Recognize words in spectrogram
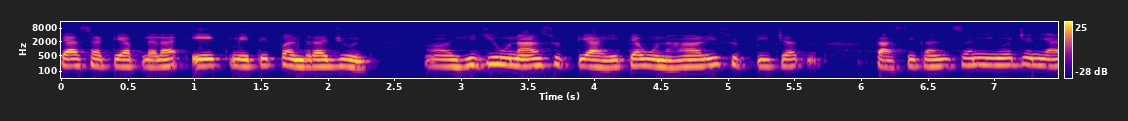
त्यासाठी आपल्याला एक मे ते पंधरा जून ही जी उन्हाळा सुट्टी आहे त्या उन्हाळी सुट्टीच्या तासिकांचं नियोजन या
